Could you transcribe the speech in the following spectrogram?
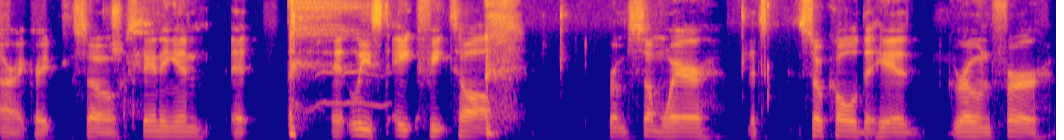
all right, great. So standing in at at least eight feet tall from somewhere that's so cold that he had grown fur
